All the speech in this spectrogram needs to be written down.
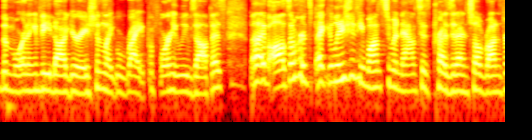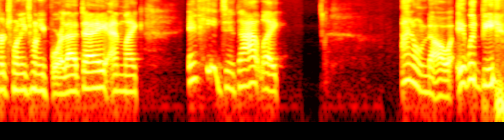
the morning of the inauguration, like right before he leaves office. But I've also heard speculation he wants to announce his presidential run for 2024 that day. And like, if he did that, like, I don't know, it would be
